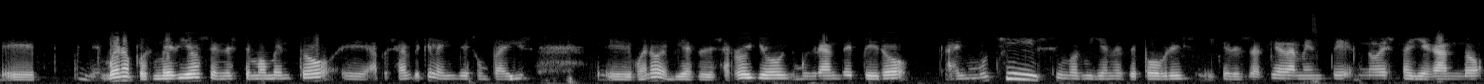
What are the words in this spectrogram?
eh, bueno, pues medios en este momento, eh, a pesar de que la India es un país, eh, bueno, en vías de desarrollo y muy grande, pero hay muchísimos millones de pobres y que desgraciadamente no está llegando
